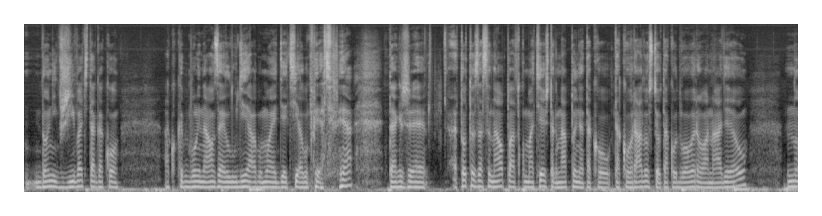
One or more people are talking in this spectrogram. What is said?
do nich vžívať tak ako ako keby boli naozaj ľudia alebo moje deti alebo priatelia. Takže toto zase na oplátku ma tiež tak naplňa takou, takou radosťou, takou dôverou a nádejou. No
